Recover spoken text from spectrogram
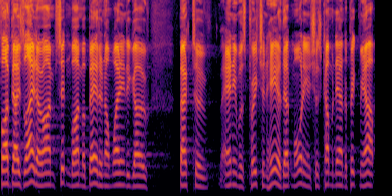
Five days later, I'm sitting by my bed and I'm waiting to go back to. Annie was preaching here that morning and she was coming down to pick me up.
